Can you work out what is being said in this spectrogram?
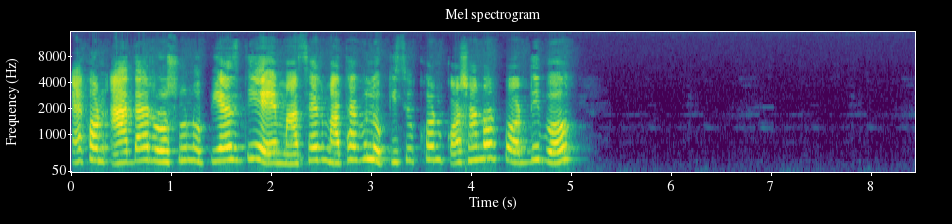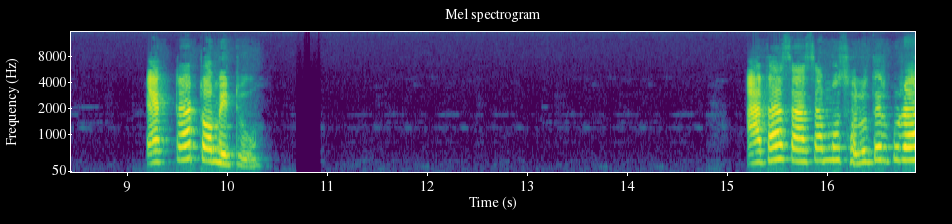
এখন আদা, রসুন ও পেঁয়াজ দিয়ে মাছের মাথাগুলো কিছুক্ষণ কষানোর পর দিব একটা টমেটো। আধা চা চামচ হলুদের গুঁড়া,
